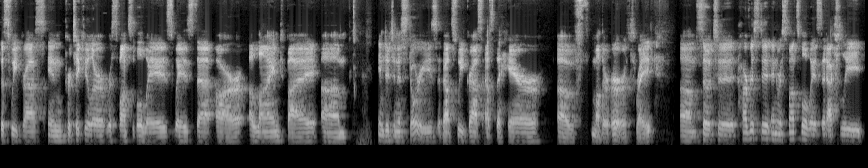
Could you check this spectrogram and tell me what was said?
the sweetgrass in particular responsible ways, ways that are aligned by um, indigenous stories about sweetgrass as the hair of Mother Earth, right? Um, so to harvest it in responsible ways that actually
